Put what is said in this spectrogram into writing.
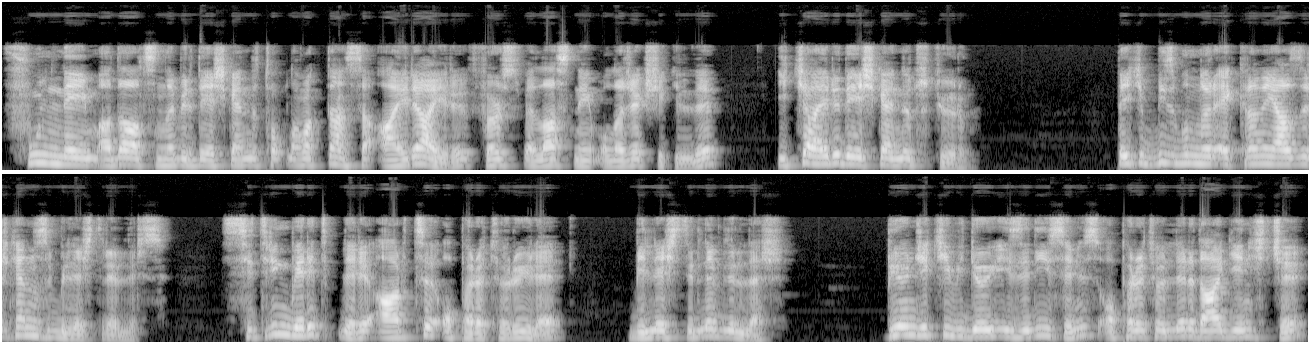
full name adı altında bir değişkende toplamaktansa ayrı ayrı first ve last name olacak şekilde iki ayrı değişkende tutuyorum. Peki biz bunları ekrana yazdırırken nasıl birleştirebiliriz? String veri tipleri artı operatörüyle birleştirilebilirler. Bir önceki videoyu izlediyseniz operatörleri daha genişçe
